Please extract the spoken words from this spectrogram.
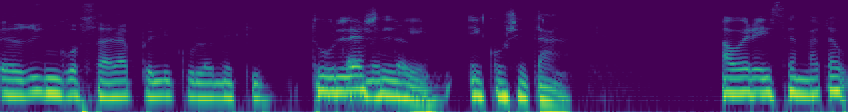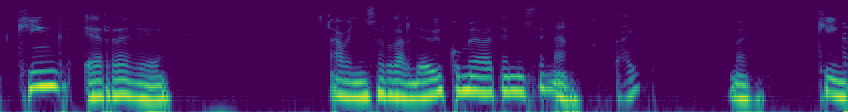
erringo zara pelikula honekin. Tu Leslie ikusita. Hau ere izen bat hau, King Errege. Ah, baina zer da, lehoikume baten izena? Bai, Bare, King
